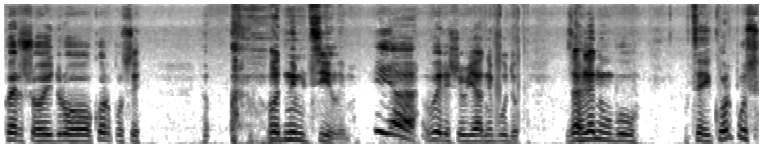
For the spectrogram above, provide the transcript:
першого і другого корпуси одним цілим. І я вирішив, я не буду. Заглянув був в цей корпус,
